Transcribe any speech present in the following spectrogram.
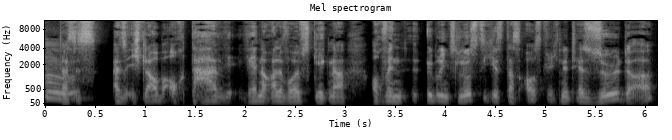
Mhm. Das ist, also ich glaube, auch da werden auch alle Wolfsgegner, auch wenn übrigens lustig ist, dass ausgerechnet Herr Söder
